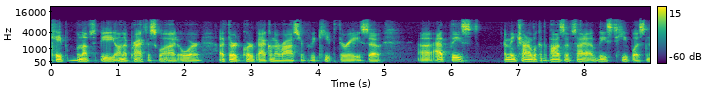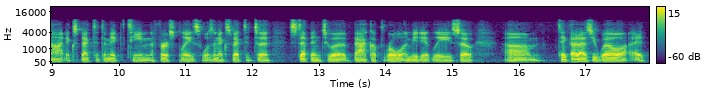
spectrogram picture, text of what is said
capable enough to be on the practice squad or a third quarterback on the roster if we keep three. So uh, at least, I mean, trying to look at the positive side, at least he was not expected to make the team in the first place, wasn't expected to step into a backup role immediately. So um, take that as you will. It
